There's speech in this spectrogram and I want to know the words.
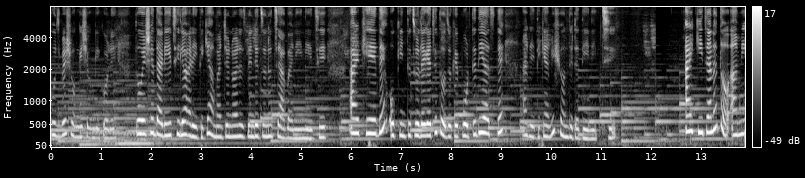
খুঁজবে সঙ্গী সঙ্গী করে। তো এসে দাঁড়িয়েছিল আর এইদিকে আমার জন্য আর হাজব্যান্ডের জন্য চা বানিয়ে নিয়েছি। আর খেয়ে দে, ও কিন্তু চলে গেছে তোজোকে পড়তে দিয়ে আসতে। আর এদিকে আমি সন্ধেটা দিয়ে নিচ্ছি। আর কি জানো তো, আমি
